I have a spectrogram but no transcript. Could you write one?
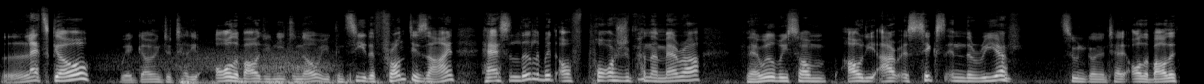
let's go. We're going to tell you all about you need to know. You can see the front design has a little bit of Porsche Panamera. There will be some Audi RS6 in the rear. Soon going to tell you all about it.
